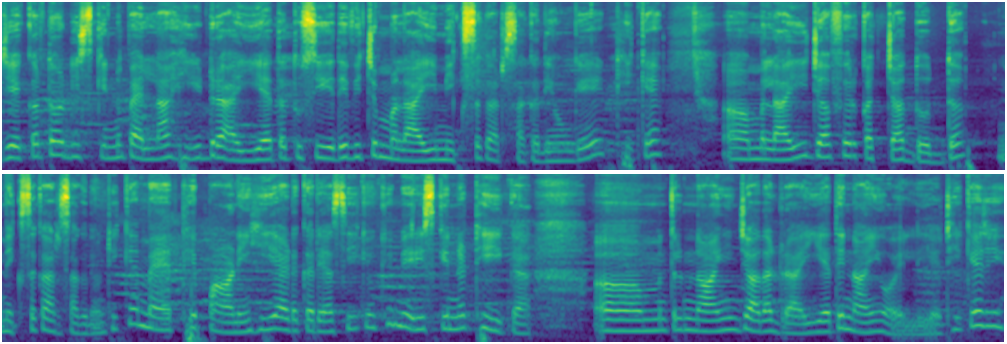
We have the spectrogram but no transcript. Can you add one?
ਜੇਕਰ ਤੁਹਾਡੀ ਸਕਿਨ ਪਹਿਲਾਂ ਹੀ ਡਰਾਈ ਹੈ, ਤਾਂ ਤੁਸੀਂ ਇਹਦੇ ਵਿੱਚ ਮਲਾਈ ਮਿਕਸ ਕਰ ਸਕਦੇ ਹੋਗੇ, ਠੀਕ ਹੈ? ਮਲਾਈ ਜਾਂ ਫਿਰ ਕੱਚਾ ਦੁੱਧ ਮਿਕਸ ਕਰ ਸਕਦੇ ਹੋ, ਠੀਕ ਹੈ? ਮੈਂ ਇੱਥੇ ਪਾਣੀ ਹੀ ਐਡ ਕਰਿਆ ਸੀ, ਕਿਉਂਕਿ ਮੇਰੀ ਸਕਿਨ ਠੀਕ ਹੈ। ਮਤਲਬ ਨਾ ਹੀ ਜ਼ਿਆਦਾ ਡਰਾਈ ਹੈ ਤੇ ਨਾ ਹੀ ਆਇਲੀ ਹੈ, ਠੀਕ ਹੈ ਜੀ?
